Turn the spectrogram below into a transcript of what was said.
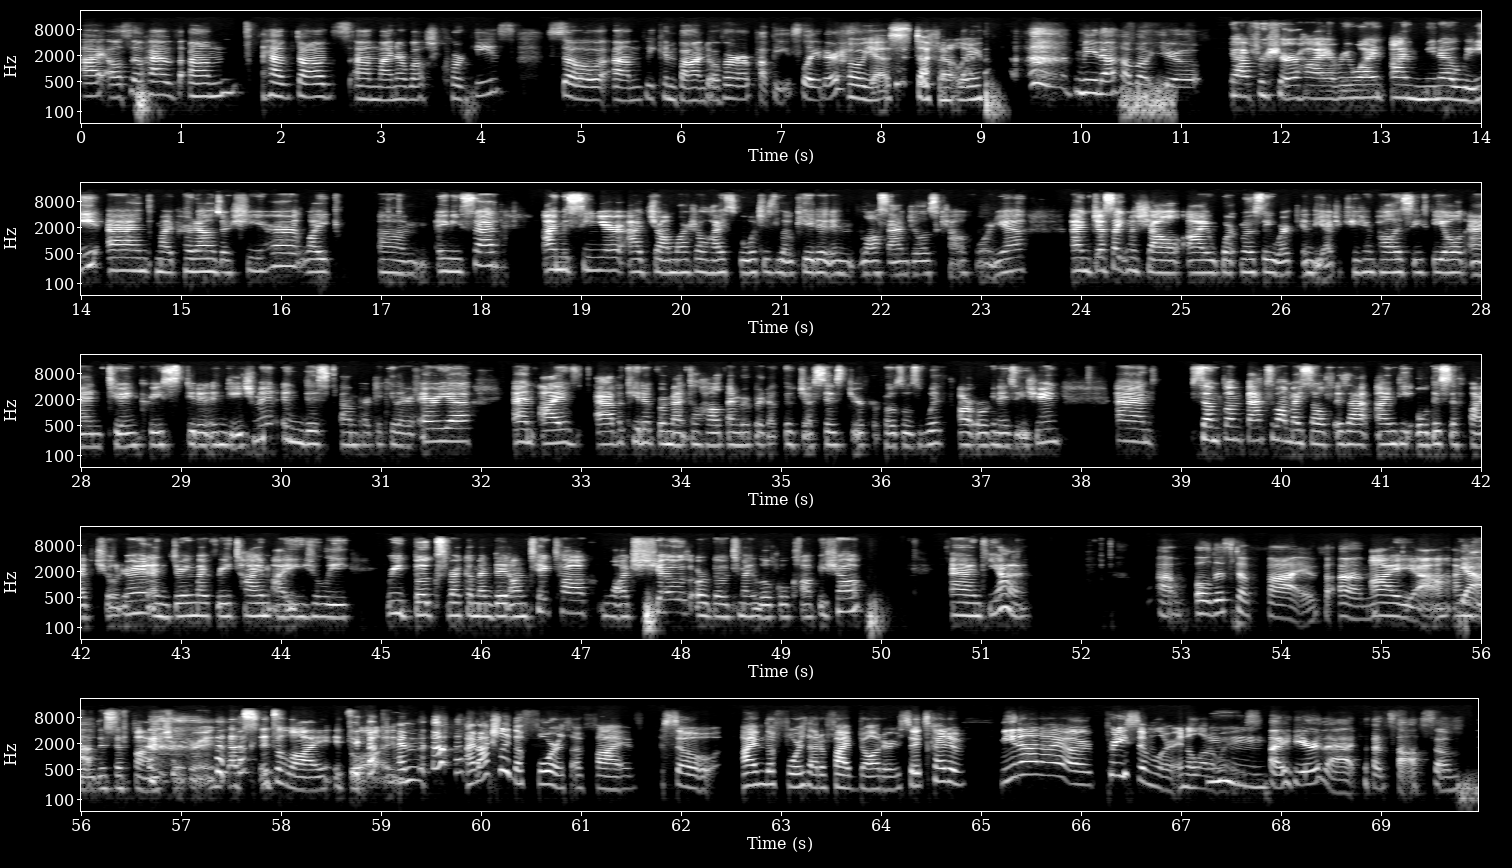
I also have um, have dogs. Um, mine are Welsh Corgis, so um, we can bond over our puppies later. Oh yes, definitely. Mina, how about you? Yeah, for sure. Hi, everyone. I'm Mina Lee, and my pronouns are she, her. Like um, Amy said, I'm a senior at John Marshall High School, which is located in Los Angeles, California. And just like Michelle, I work mostly work in the education policy field and to increase student engagement in this um, particular area. And I've advocated for mental health and reproductive justice through proposals with our organization. And some fun facts about myself is that I'm the oldest of five children, and during my free time, I usually read books recommended on TikTok, watch shows, or go to my local coffee shop. And yeah. Um, oldest of five. Um, I yeah, I'm yeah. the oldest of five children. That's it's a lie. It's a lie. I'm I'm actually the fourth of five, so I'm the fourth out of five daughters. So it's kind of Mina and I are pretty similar in a lot of ways. Mm, I hear that. That's awesome.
